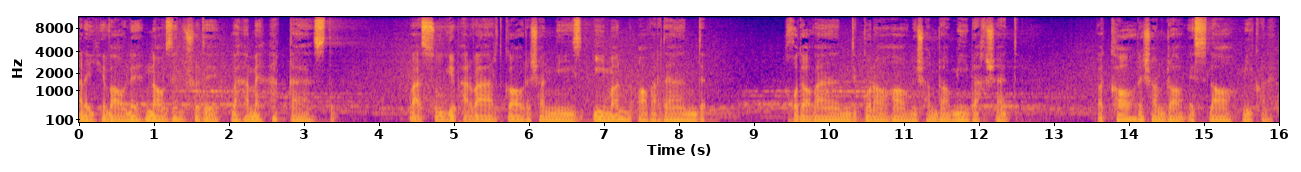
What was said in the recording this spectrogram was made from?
علیه و آله نازل شده و همه حق است و از سوی پروردگارشان نیز ایمان آوردند خداوند گناهانشان را می بخشد و کارشان را اصلاح می کند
